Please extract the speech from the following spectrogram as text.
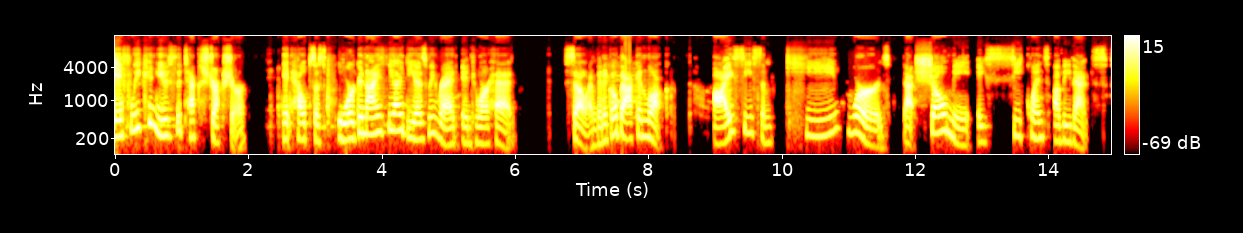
If we can use the text structure, it helps us organize the ideas we read into our head. So I'm going to go back and look. I see some key words that show me a sequence of events.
